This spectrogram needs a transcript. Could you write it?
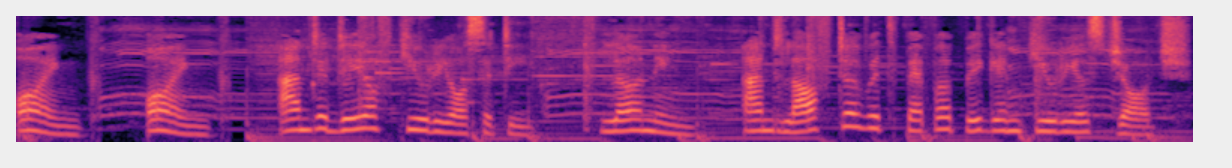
Oink, oink, and a day of curiosity, learning, and laughter with Peppa Pig and Curious George.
